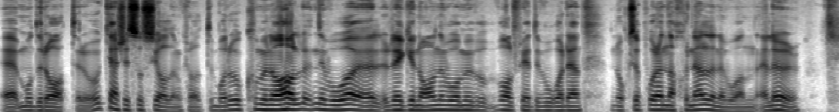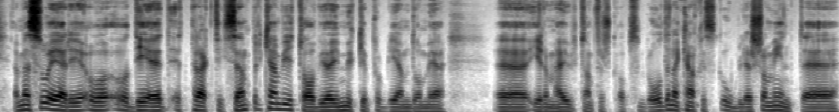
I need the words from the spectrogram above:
eh, moderater och kanske socialdemokrater, både på kommunal nivå, regional nivå med valfrihet i vården, men också på den nationella nivån, eller hur? Ja men så är det och, och det är ett, ett praktexempel kan vi ju ta, vi har ju mycket problem då med eh, i de här utanförskapsområdena, kanske skolor som inte Eh,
